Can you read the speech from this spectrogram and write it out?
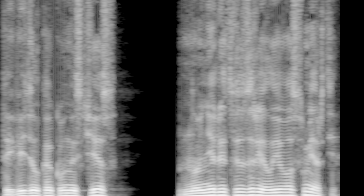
Ты видел, как он исчез, но не лицезрел его смерти».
